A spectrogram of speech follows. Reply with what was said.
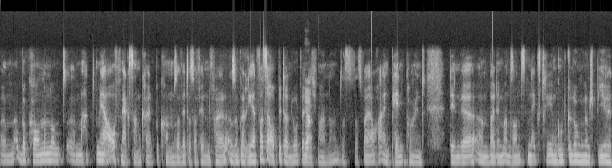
ähm, bekommen und ähm, hat mehr Aufmerksamkeit bekommen. So wird das auf jeden Fall suggeriert, was ja auch bitter notwendig ja. war. Ne? Das, das war ja auch ein Painpoint, den wir ähm, bei dem ansonsten extrem gut gelungenen Spiel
